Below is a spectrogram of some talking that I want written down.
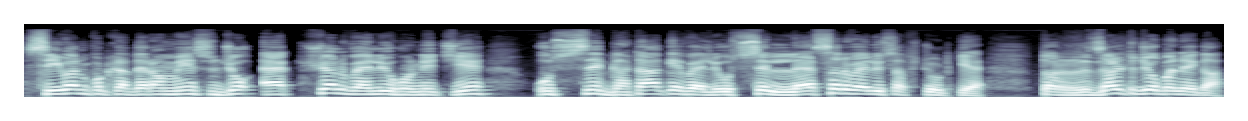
C one put कर दे रहा हूँ मीन्स जो एक्चुअल वैल्यू होनी चाहिए, उससे घटा के वैल्यू उससे लेसर वैल्यू सब्सिट्यूट किया तो रिज़ल्ट जो बनेगा,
